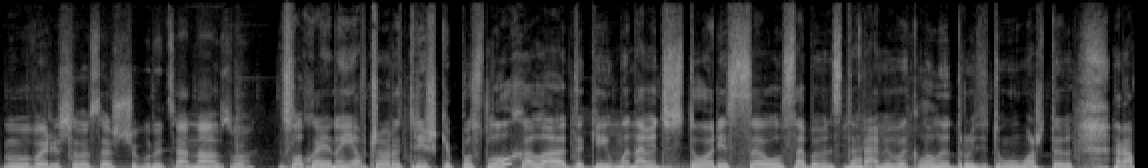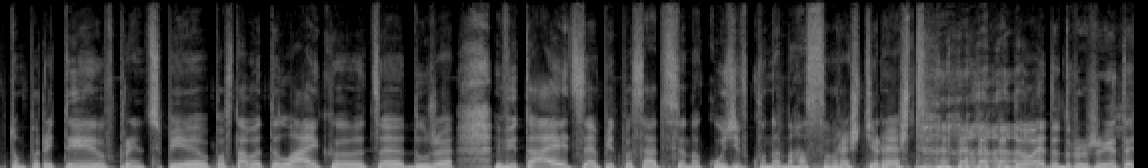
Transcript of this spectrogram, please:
Ми вирішили все, що буде ця назва. Слухай, ну я вчора трішки послухала такий. Ми навіть в сторіс у себе в інстаграмі виклали, друзі, тому можете раптом перейти, в принципі, поставити лайк. Це дуже вітається, підписатися на Кузівку, на нас, врешті-решт. Давайте дружити.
